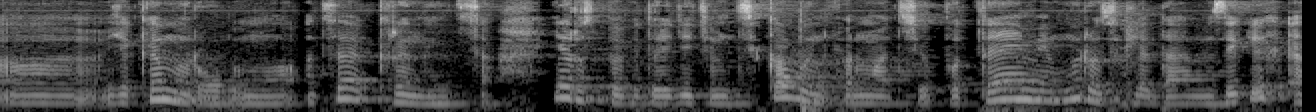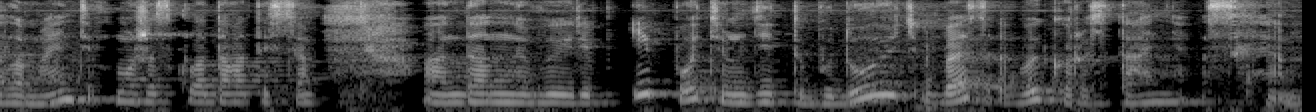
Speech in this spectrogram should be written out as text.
е, яке ми робимо, а це криниця. Я розповідаю дітям цікаву інформацію по темі, ми розглядаємо, з яких елементів може складатися е, даний виріб, і потім діти будують без використання схем.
